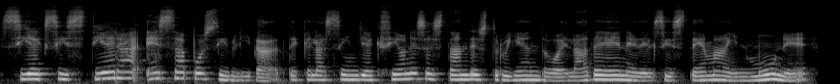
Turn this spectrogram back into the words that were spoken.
si existiera esa posibilidad de que las inyecciones están destruyendo el ADN del sistema inmune,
